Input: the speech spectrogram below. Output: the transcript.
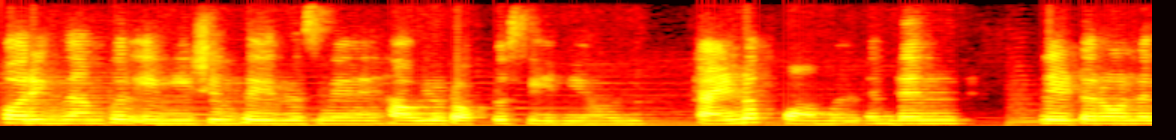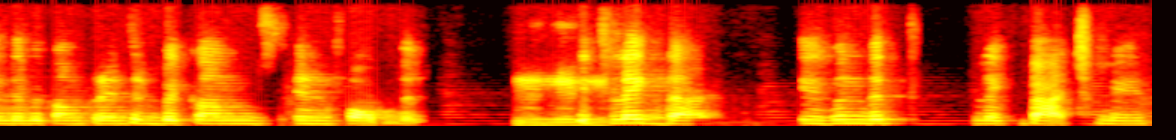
for example initial phases में how you talk to seniors kind of formal and then later on when they become friends it becomes informal Mm-hmm. it's like that even with like batchmates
